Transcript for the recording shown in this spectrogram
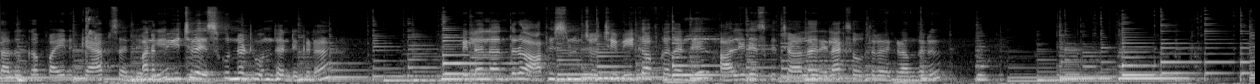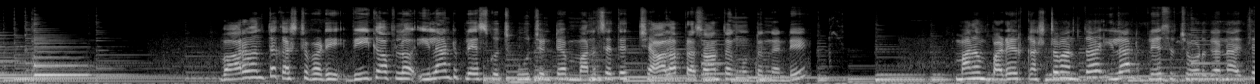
తాలూకా పైన క్యాప్స్ అండి మన బీచ్లో వేసుకున్నట్టు ఉందండి ఇక్కడ. పిల్లలందరూ ఆఫీస్ నుంచి వచ్చి వీక్ ఆఫ్ కదండి. హాలిడేస్కి చాలా రిలాక్స్ అవుతున్నారు ఇక్కడ అందరూ. వారం అంతా కష్టపడి వీక్ ఆఫ్లో ఇలాంటి ప్లేస్కి వచ్చి కూర్చుంటే మనసు అయితే చాలా ప్రశాంతంగా ఉంటుందండి. మనం పడే కష్టం అంతా ఇలాంటి ప్లేస్ చూడగానే అయితే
